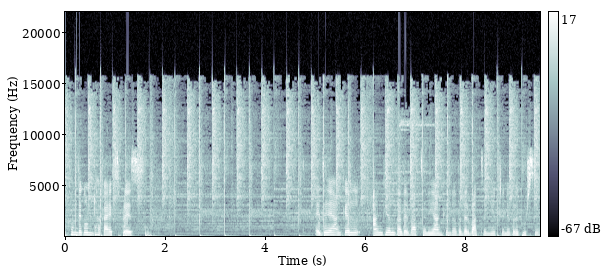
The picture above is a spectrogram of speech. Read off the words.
এখন দেখুন ঢাকা এক্সপ্রেস। যে আঙ্কেল আঙ্কেল তাদের বাচ্চা নিয়ে আঙ্কেলরা তাদের বাচ্চা নিয়ে ট্রেনে করে ঘুরছে।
